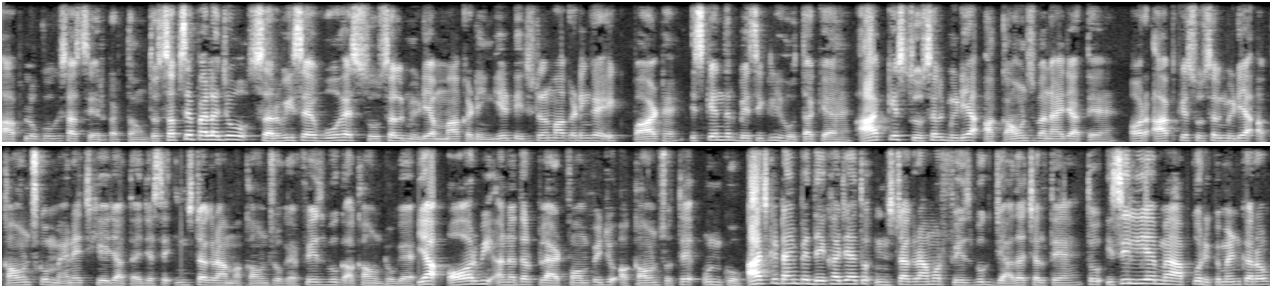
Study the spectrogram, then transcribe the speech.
आप लोगों के साथ शेयर करता हूँ। तो सबसे पहला जो सर्विस है, वो है सोशल मीडिया मार्केटिंग ये डिजिटल मार्केटिंग का एक पार्ट है। इसके अंदर बेसिकली होता क्या है? आपके सोशल मीडिया अकाउंट्स बनाए जाते हैं और आपके सोशल मीडिया अकाउंट्स को मैनेज किया जाता है। जैसे इंस्टाग्राम अकाउंट्स हो गए फेसबुक अकाउंट हो गए, या और भी अनदर प्लेटफॉर्म पे जो अकाउंट्स होते हैं, उनको। आज के टाइम पे देखा जाए तो इंस्टाग्राम और फेसबुक ज़्यादा चलते हैं तो इसीलिए मैं आपको रिकमेंड कर रहा हूँ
